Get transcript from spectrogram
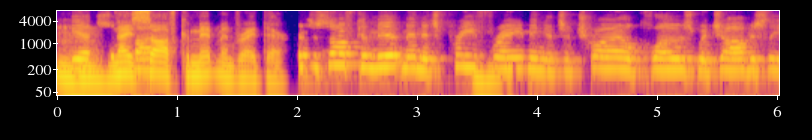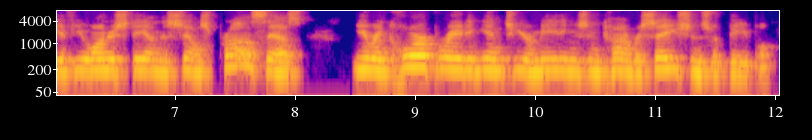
Mm-hmm. It's nice soft commitment right there. It's a soft commitment. It's mm-hmm. pre-framing. Mm-hmm. It's a trial close, which obviously, if you understand the sales process, you're incorporating into your meetings and conversations with people.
